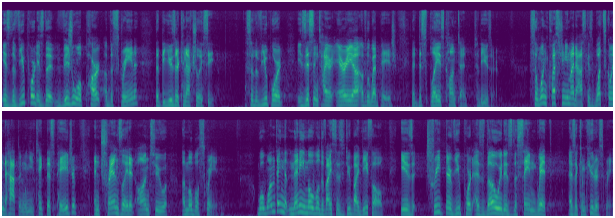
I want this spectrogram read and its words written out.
is the viewport is the visual part of the screen that the user can actually see. So the viewport is this entire area of the web page that displays content to the user. So one question you might ask is, what's going to happen when you take this page and translate it onto a mobile screen? Well, one thing that many mobile devices do by default is treat their viewport as though it is the same width as a computer screen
